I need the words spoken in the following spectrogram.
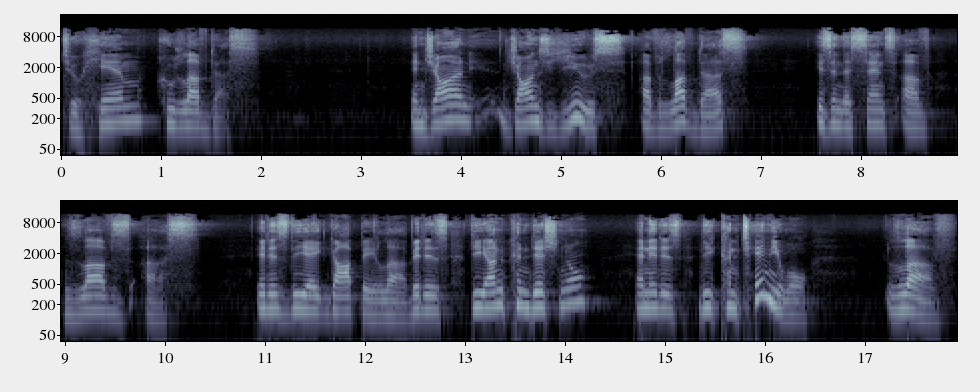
To him who loved us. And John, John's use of loved us is in the sense of loves us. It is the agape love. It is the unconditional and it is the continual love.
